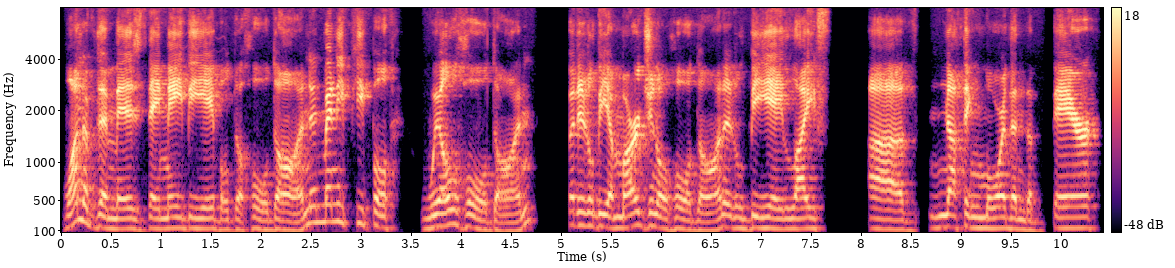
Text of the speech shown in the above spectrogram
One of them is they may be able to hold on, and many people will hold on, but it'll be a marginal hold on. It'll be a life of nothing more than the bare,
